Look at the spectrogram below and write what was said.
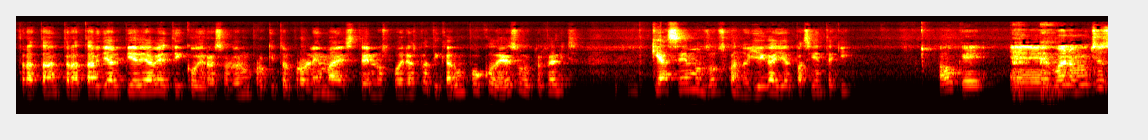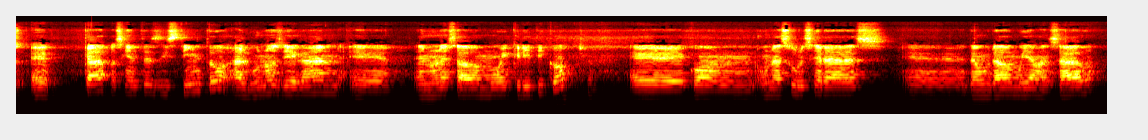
tratar, tratar ya el pie diabético y resolver un poquito el problema. Este, ¿Nos podrías platicar un poco de eso, doctor Félix? ¿Qué hacemos nosotros cuando llega ya el paciente aquí? Ok, eh, bueno, muchos, eh, cada paciente es distinto, algunos llegan eh, en un estado muy crítico, con unas úlceras de un grado muy avanzado,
